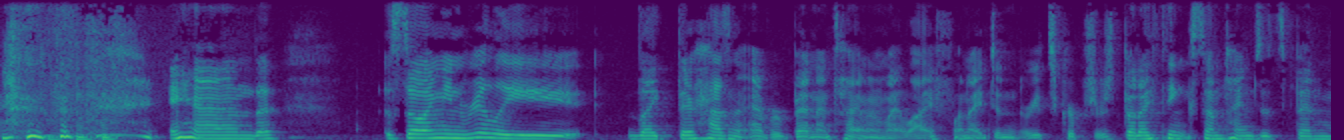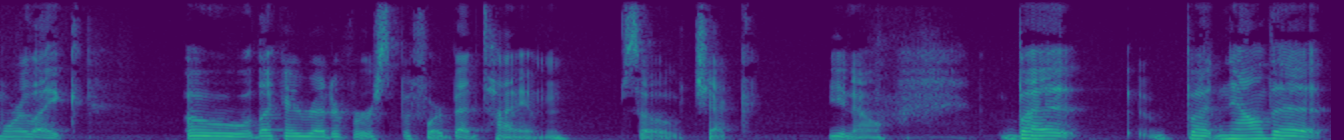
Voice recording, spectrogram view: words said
And so I mean really like there hasn't ever been a time in my life when I didn't read scriptures, but I think sometimes it's been more like oh, like I read a verse before bedtime, so check, you know. But but now that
